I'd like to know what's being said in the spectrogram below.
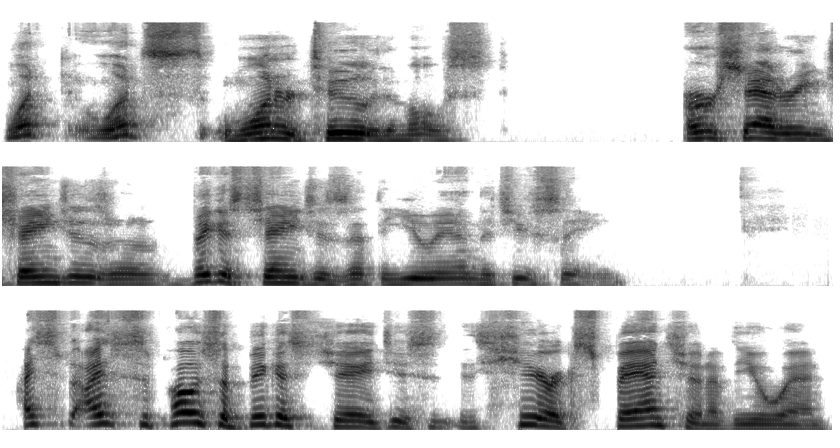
What what's one or two of the most earth-shattering changes or biggest changes at the UN that you've seen? I, I suppose the biggest change is the sheer expansion of the UN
